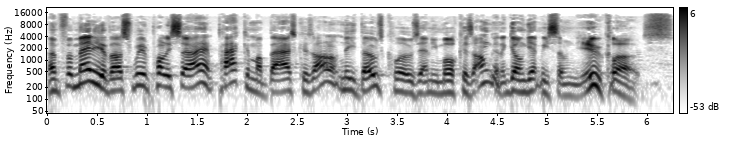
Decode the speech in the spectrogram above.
And for many of us, we would probably say, I ain't packing my bags because I don't need those clothes anymore because I'm going to go and get me some new clothes.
